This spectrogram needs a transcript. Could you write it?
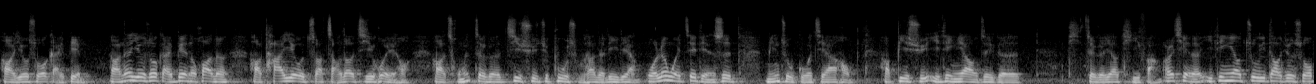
好有所改变啊。那有所改变的话呢，好，他又找找到机会哈，啊，从这个继续去部署他的力量。我认为这点是民主国家哈，好，必须一定要这个这个要提防，而且呢，一定要注意到就是说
